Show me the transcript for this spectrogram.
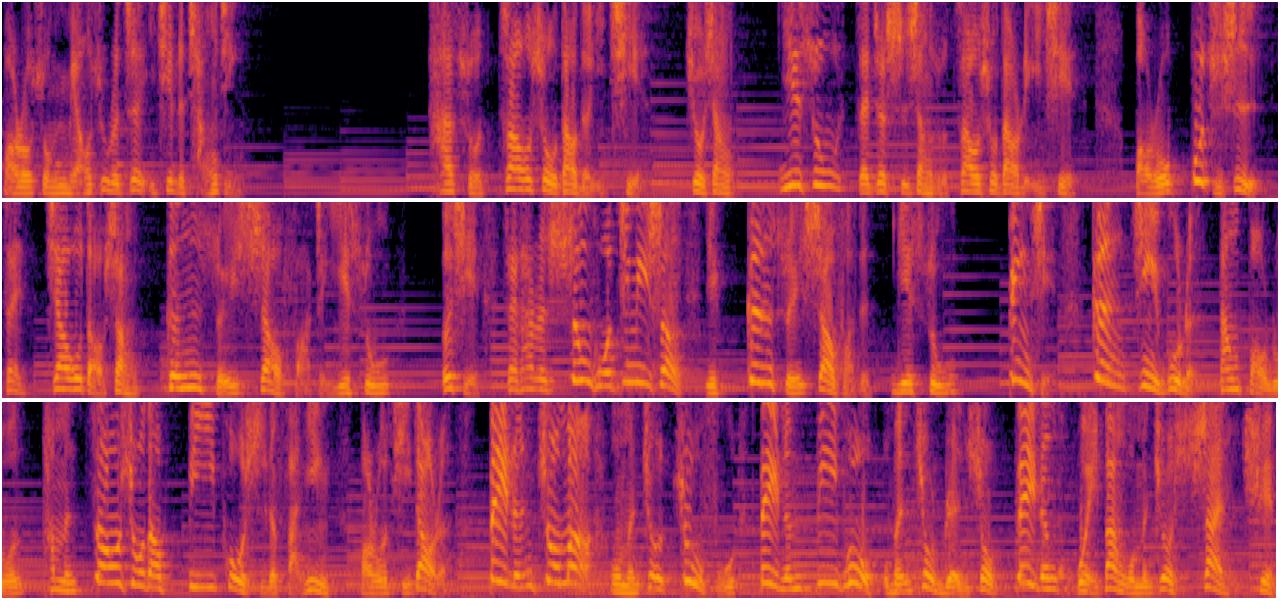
保罗所描述的这一切的场景。他所遭受到的一切，就像耶稣在这世上所遭受到的一切。保罗不只是在教导上跟随效法着耶稣。而且在他的生活经历上，也跟随效法着耶稣，并且更进一步的，当保罗他们遭受到逼迫时的反应，保罗提到了被人咒骂，我们就祝福；被人逼迫，我们就忍受；被人毁谤，我们就善劝。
